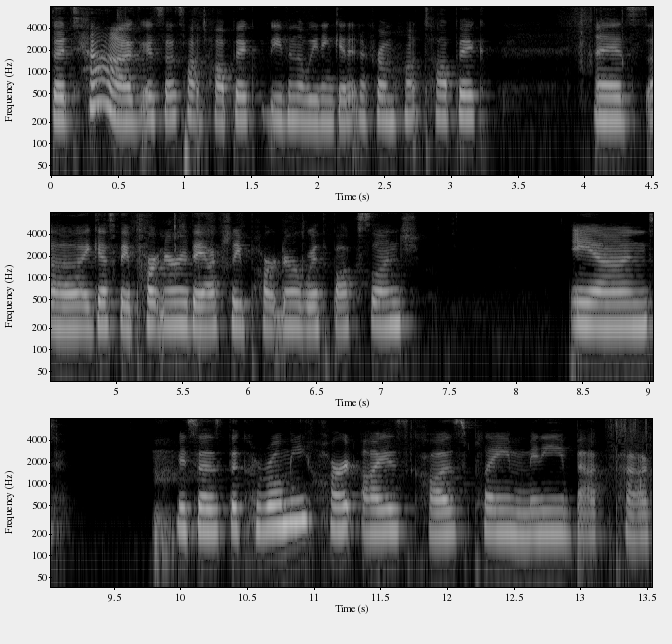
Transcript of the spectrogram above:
the tag, it says Hot Topic, even though we didn't get it from Hot Topic. It's, uh, I guess they partner, they actually partner with Box Lunch. And it says the Kuromi Heart Eyes Cosplay Mini Backpack.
